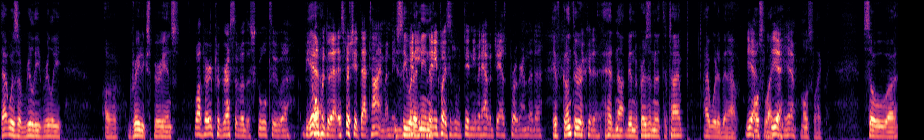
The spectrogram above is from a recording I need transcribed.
that was a really really uh, great experience. Well, very progressive of the school to uh, be yeah. open to that, especially at that time. I mean, you see what many, I mean? Many if, places didn't even have a jazz program that. Uh, if Gunther had not been the president at the time, I would have been out. Yeah. Most likely. Yeah, yeah. Most likely. So uh,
